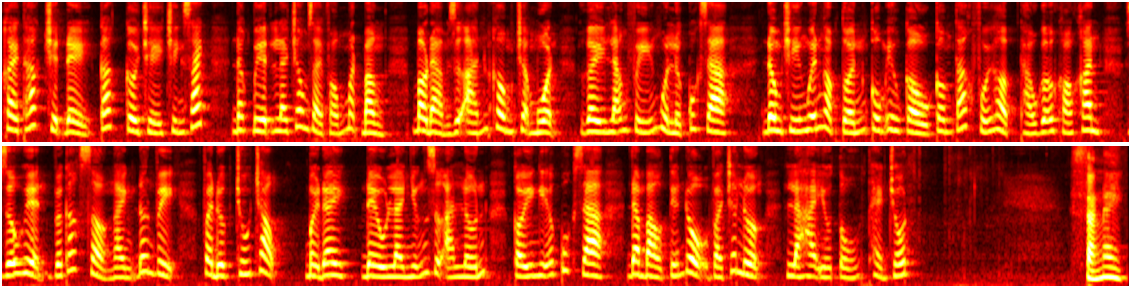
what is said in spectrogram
khai thác triệt để các cơ chế chính sách, đặc biệt là trong giải phóng mặt bằng, bảo đảm dự án không chậm muộn, gây lãng phí nguồn lực quốc gia. Đồng chí Nguyễn Ngọc Tuấn cũng yêu cầu công tác phối hợp tháo gỡ khó khăn giữa huyện với các sở ngành đơn vị phải được chú trọng bởi đây đều là những dự án lớn có ý nghĩa quốc gia, đảm bảo tiến độ và chất lượng là hai yếu tố then chốt. Sáng nay,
